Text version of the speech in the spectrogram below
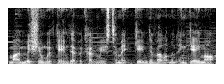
My mission with Game Dev Academy is to make game development and game art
